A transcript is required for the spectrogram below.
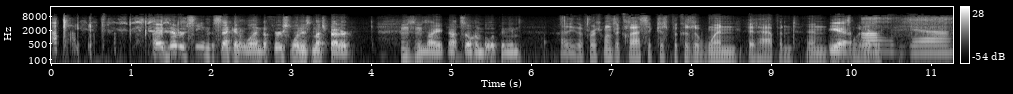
I had never seen the second one. The first one is much better, in my not so humble opinion. I think the first one's a classic just because of when it happened and Yeah. whatever. Oh yeah,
